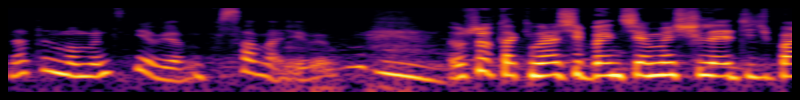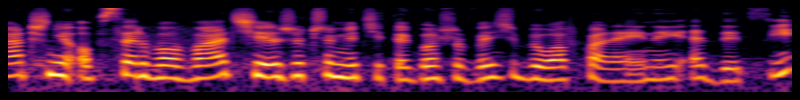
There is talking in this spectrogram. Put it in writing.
Na ten moment nie wiem, sama nie wiem. Dobrze, w takim razie będziemy śledzić, bacznie obserwować. Życzymy Ci tego, żebyś była w kolejnej edycji.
